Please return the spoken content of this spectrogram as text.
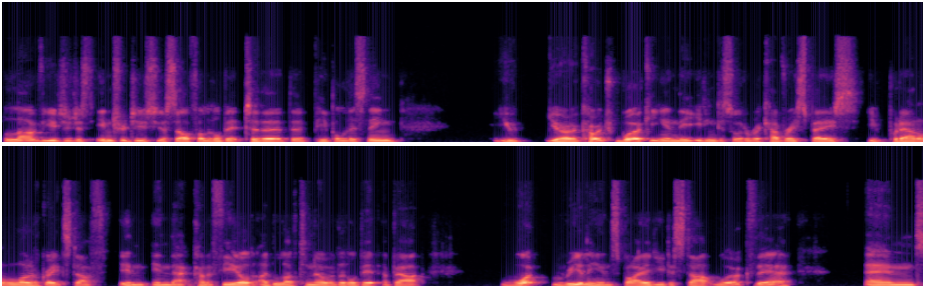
love you to just introduce yourself a little bit to the the people listening. You you're a coach working in the eating disorder recovery space. You've put out a lot of great stuff in in that kind of field. I'd love to know a little bit about what really inspired you to start work there and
